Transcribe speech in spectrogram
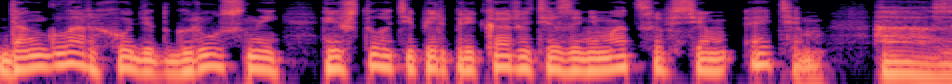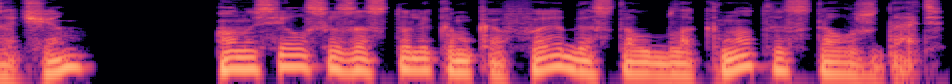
Данглар ходит грустный, и что, теперь прикажете заниматься всем этим? А зачем? Он уселся за столиком кафе, достал блокнот и стал ждать.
